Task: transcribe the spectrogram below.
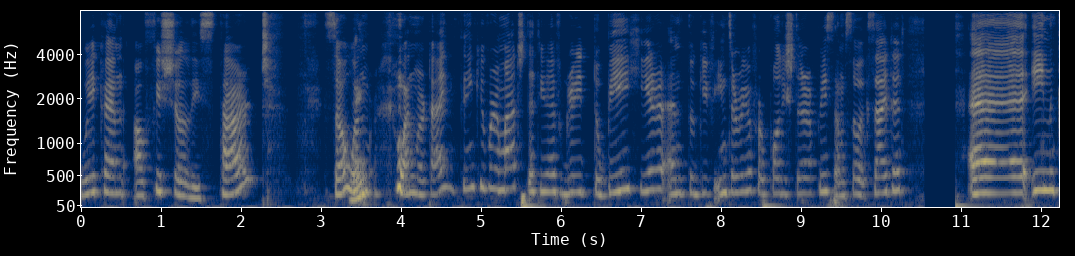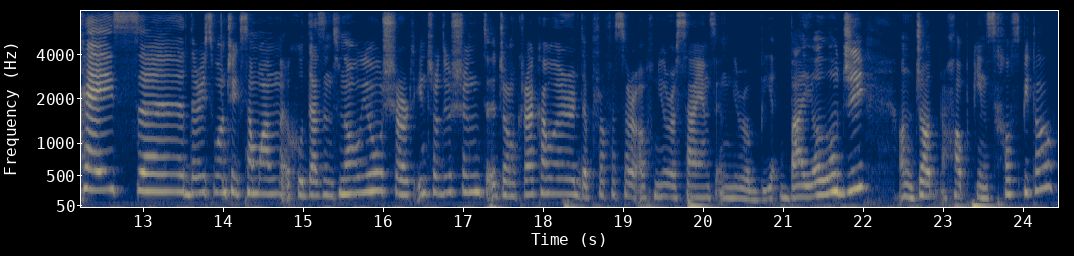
we can officially start. So one, one more time, thank you very much that you have agreed to be here and to give interview for Polish therapists. I'm so excited. Uh, in case uh, there is watching someone who doesn't know you, short introduction: John Krakauer, the professor of neuroscience and neurobiology on John Hopkins Hospital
